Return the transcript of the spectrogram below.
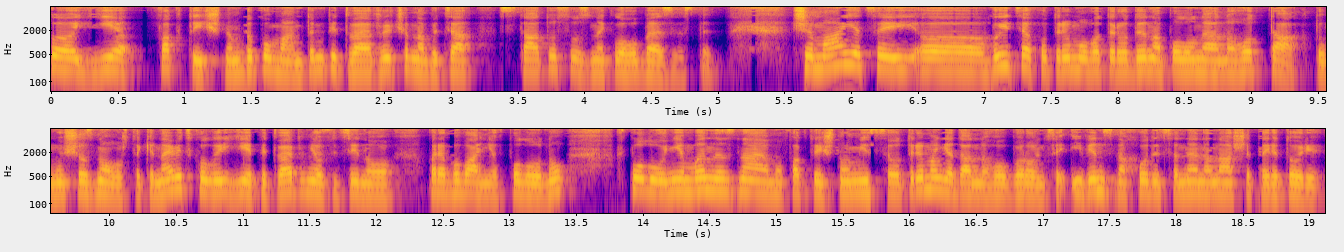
е, є фактичним документом, підтверджуючим набуття статусу зниклого безвісти. Чи має цей е, витяг отримувати родина полоненого? Так, тому що знову ж таки, навіть коли є підтвердження офіційного перебування в полону в полоні, ми не знаємо фактичного місця отримання даного оборонця, і він знаходиться не на нашій території.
